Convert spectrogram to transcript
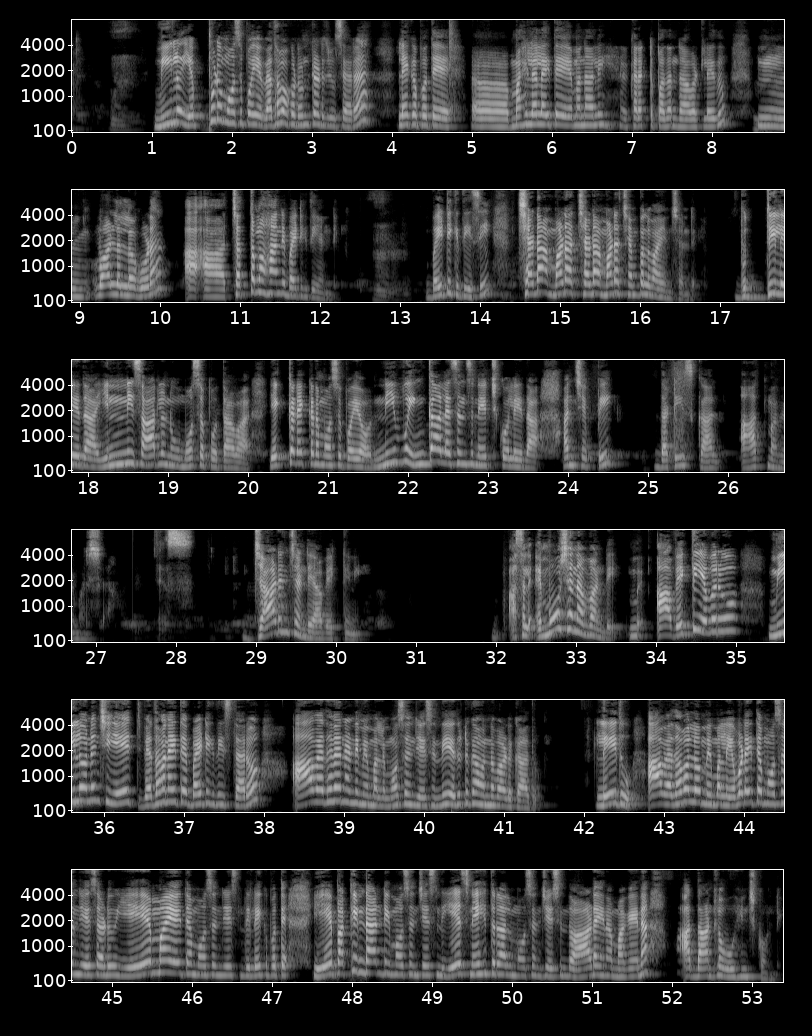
మీలో ఎప్పుడు మోసపోయే వెధవ ఒకడు ఉంటాడు చూసారా? లేకపోతే మహిళలైతే ఏమనాలి? కరెక్ట్ పదం రావట్లేదు. వాళ్ళల్లో కూడా ఆ చెత్త మొహాన్ని బయటికి తీయండి. బయటికి తీసి చెడ మడ చెడ మడ చెంపలు వాయించండి. బుద్ధి లేదా? ఎన్నిసార్లు నువ్వు మోసపోతావా? ఎక్కడెక్కడ మోసపోయావు? నువ్వు ఇంకా లెసన్స్ నేర్చుకోలేదా? అని చెప్పి దట్ ఈస్ కాల్ ఆత్మవిమర్శ. ఎస్ జాడించండి ఆ వ్యక్తిని. అసలు ఎమోషన్ అవ్వండి. ఆ వ్యక్తి ఎవరు? మీలో నుంచి ఏ వెధవనైతే బయటికి తీస్తారో ఆ వెధవేనండి మిమ్మల్ని మోసం చేసింది ఎదుటగా ఉన్నవాడు కాదు. లేదు ఆ వెధవలో మిమ్మల్ని ఎవడైతే మోసం చేశాడు ఏ అమ్మాయి అయితే మోసం చేసింది లేకపోతే ఏ పక్కింటి మోసం చేసింది ఏ స్నేహితురాలు మోసం చేసిందో ఆడైనా మగైనా ఆ దాంట్లో ఊహించుకోండి.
